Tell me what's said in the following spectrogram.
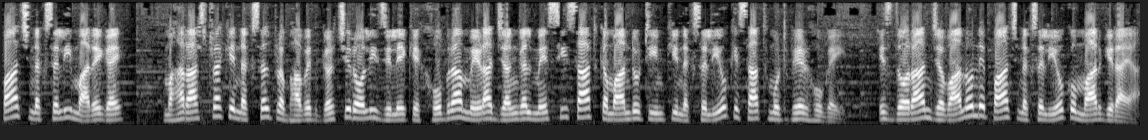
पाँच नक्सली मारे गए महाराष्ट्र के नक्सल प्रभावित गढ़चिरौली ज़िले के खोबरा मेड़ा जंगल में सी साठ कमांडो टीम की नक्सलियों के साथ मुठभेड़ हो गई। इस दौरान जवानों ने पाँच नक्सलियों को मार गिराया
